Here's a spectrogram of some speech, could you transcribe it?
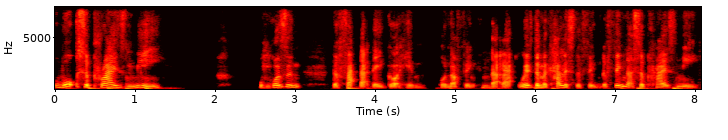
What surprised me wasn't the fact that they got him or nothing. Mm. That, that with the McAllister thing, the thing that surprised me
